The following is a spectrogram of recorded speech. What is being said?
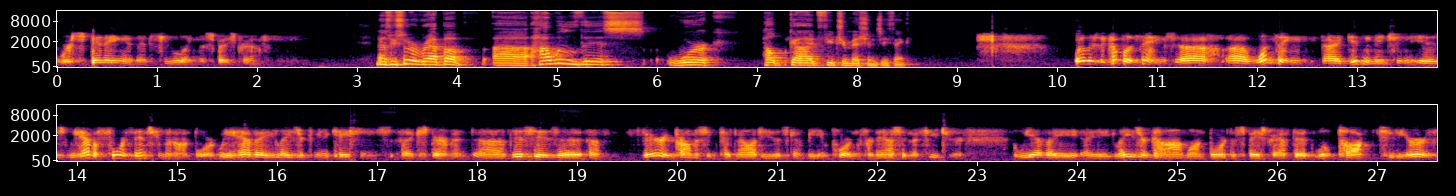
we're spinning and then fueling the spacecraft. Now, as we sort of wrap up, uh, how will this work help guide future missions, you think? Well, there's a couple of things. Uh, uh, one thing I didn't mention is we have a fourth instrument on board. We have a laser communications experiment. Uh, this is a, a, very promising technology that's going to be important for NASA in the future. We have a, a laser com on board the spacecraft that will talk to the Earth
